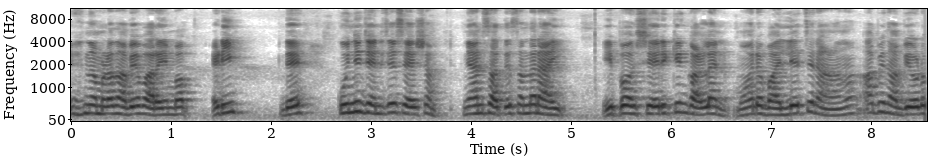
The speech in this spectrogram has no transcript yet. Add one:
എന്ന് നമ്മുടെ നവ്യ പറയുമ്പം എടി ദേ കുഞ്ഞ് ജനിച്ച ശേഷം ഞാൻ സത്യസന്ധനായി. ഇപ്പോൾ ശരിക്കും കള്ളൻ മോന്റെ വല്യച്ഛനാണെന്ന് അഭി നവ്യയോട്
